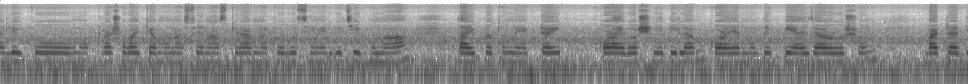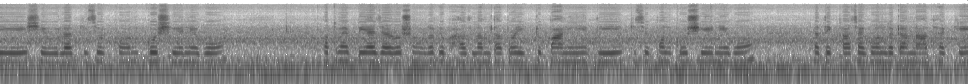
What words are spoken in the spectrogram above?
আলাইকুম। আপনারা সবাই কেমন আছেন? আজকে রান্না করব সিমের বিচি ভুনা। তাই প্রথমে একটাই কড়াই বসিয়ে দিলাম। কড়াইয়ের মধ্যে পেঁয়াজ আর রসুন বাটা দিয়ে সেগুলা কিছুক্ষণ কষিয়ে নেব। প্রথমে পেঁয়াজ আর রসুনগুলোকে ভাজলাম, তারপর একটু পানি দিয়ে কিছুক্ষণ কষিয়ে নেব যাতে কাঁচা গন্ধটা না থাকে।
